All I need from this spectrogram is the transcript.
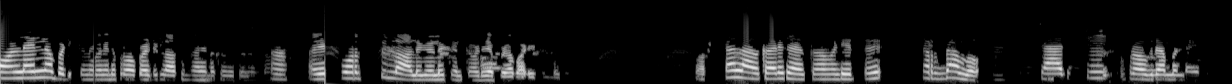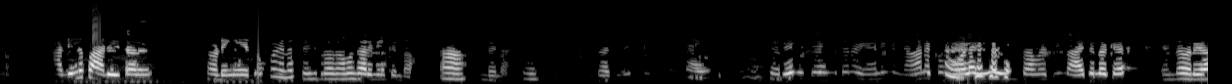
ഓൺലൈനിലാണ് പഠിക്കുന്നത് അങ്ങനെ പ്രോപ്പർ ആയിട്ട് ക്ലാസ്സും കാര്യങ്ങളൊക്കെ കിട്ടുന്നുണ്ടോ പുറത്തുള്ള ആളുകൾ കേൾക്കാൻ എപ്പോഴാ പാടിയിട്ടുള്ളത്? പുറത്തുള്ള ആൾക്കാർ കേൾക്കാൻ വേണ്ടിയിട്ട് ചെറുതാകുമ്പോ ചാരിറ്റി പ്രോഗ്രാം ഉണ്ടായിരുന്നു. അതിൽ പാടിയിട്ടാണ് തുടങ്ങിയത്. ഇപ്പൊ അങ്ങനെ സ്റ്റേജ് പ്രോഗ്രാമും കാര്യങ്ങളൊക്കെ ഉണ്ടോ ആ. ഉണ്ടല്ലോ Congratulations. ചെറിയ കുട്ടിയാണെങ്കിൽ തന്നെ വേണമെങ്കിൽ ഞാനൊക്കെ മോളെ ഈ സമയത്ത് നാട്ടിലൊക്കെ എന്താ പറയാ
